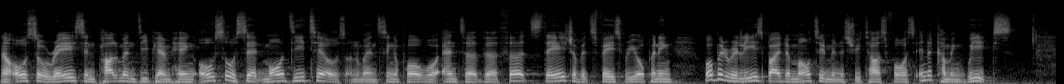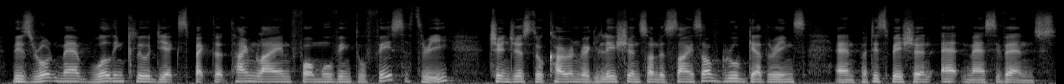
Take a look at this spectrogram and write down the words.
Now, also raised in Parliament, DPM Heng also said more details on when Singapore will enter the third stage of its phase reopening will be released by the Multi-Ministry Task Force in the coming weeks. This roadmap will include the expected timeline for moving to Phase 3, changes to current regulations on the size of group gatherings and participation at mass events.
